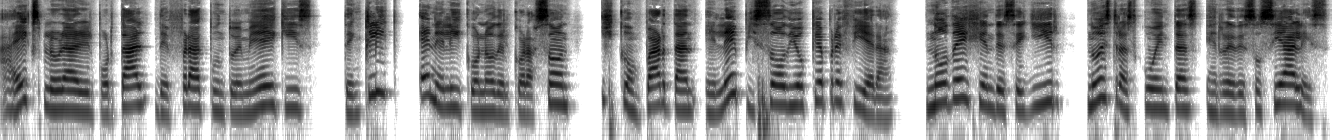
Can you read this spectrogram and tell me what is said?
a explorar el portal de frac.mx, den clic en el icono del corazón y compartan el episodio que prefieran. No dejen de seguir nuestras cuentas en redes sociales.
